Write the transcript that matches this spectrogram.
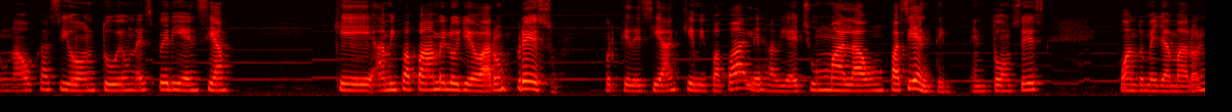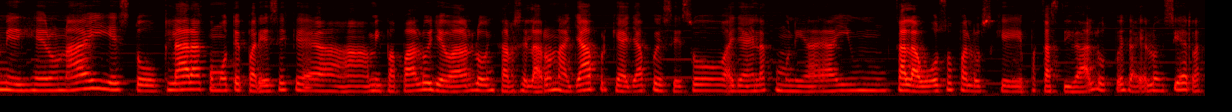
una ocasión tuve una experiencia que a mi papá me lo llevaron preso porque decían que mi papá les había hecho un mal a un paciente. Entonces, cuando me llamaron me dijeron, ay, esto, Clara, ¿cómo te parece que a, mi papá lo llevaron, lo encarcelaron allá? Porque allá, pues eso, allá en la comunidad hay un calabozo para los que, para castigarlos, pues allá lo encierran.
